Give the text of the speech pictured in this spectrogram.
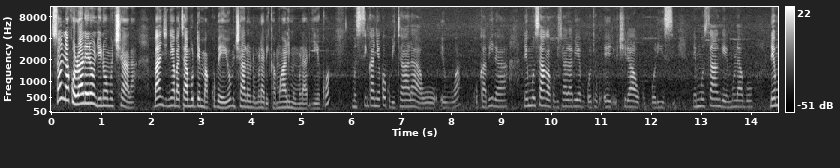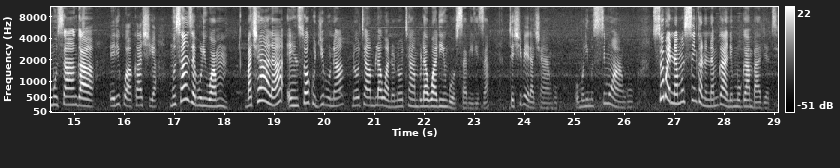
So olunaku olwaleero ndina omukyala. Bangi nnyo abatambudde mu makubo eyo omukyala ono mulabika mwali mumulabyeko musinkanyeko ku bitaala awo ewa ku kabira ne musanga ku bitaala by'ebukoto kiraawo ku poliisi ne musanga emulago ne musanga eri ku akashiya musanze buli wamu. Bakyala ensi okugibuna n'otambula wano n'otambula wali ng'osabiriza. Tekibeera kyangu. Omulimu si mwangu. So bwe namusinkana namugamba ne mugamba aja ti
